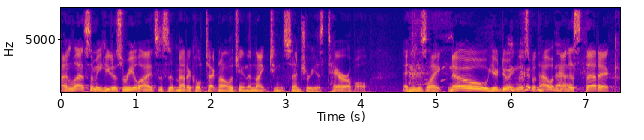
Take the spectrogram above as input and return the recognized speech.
Unless, I mean, he just realizes that medical technology in the 19th century is terrible. And he's like, no, you're doing this without anesthetic.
